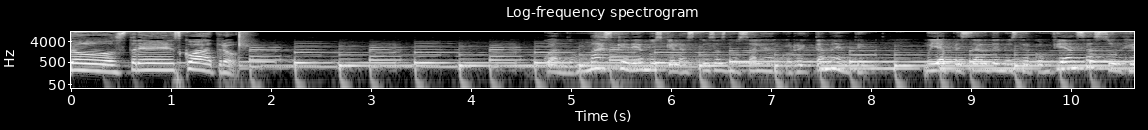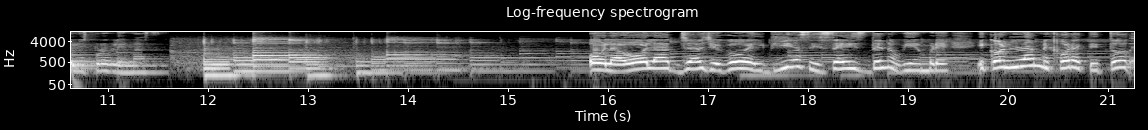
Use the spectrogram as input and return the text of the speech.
dos, tres, cuatro. Cuando más queremos que las cosas nos salgan correctamente, muy a pesar de nuestra confianza, surgen los problemas. Hola, hola, ya llegó el 16 de noviembre y con la mejor actitud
